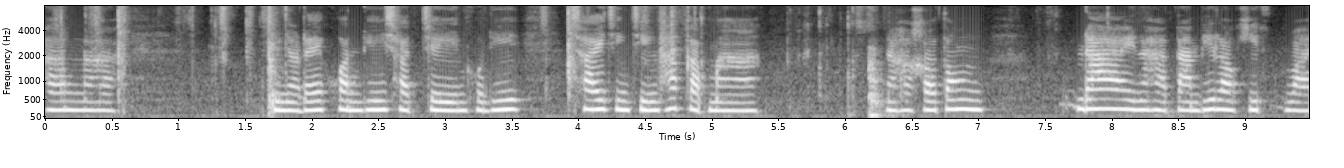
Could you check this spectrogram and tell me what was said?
ท่านนะคะ คุณอยากได้คนที่ชัดเจน คนที่ใช่จริง ๆ ถ้ากลับมานะคะ เขาต้องได้นะคะ ตามที่เราคิดไว้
